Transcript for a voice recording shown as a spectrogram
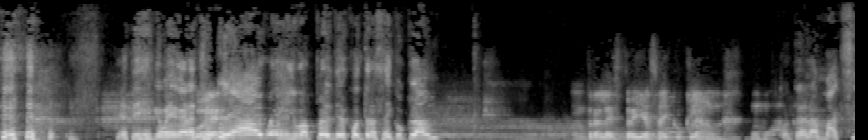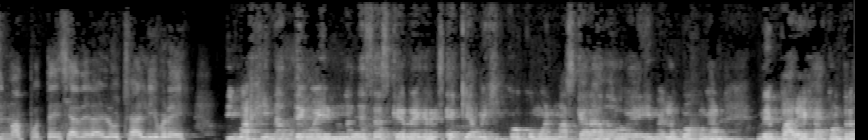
ya te dije que va a llegar a Pues- Triple A, güey, y va a perder contra Psycho Clown, contra la estrella Psycho Clown. contra la máxima potencia de la lucha libre. Imagínate, güey, en una de esas que regrese aquí a México como enmascarado, güey, y me lo pongan de pareja contra,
